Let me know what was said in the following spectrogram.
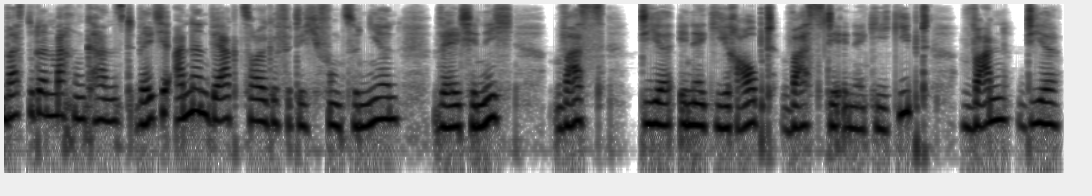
was du dann machen kannst, welche anderen Werkzeuge für dich funktionieren, welche nicht, was dir Energie raubt, was dir Energie gibt, wann dir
